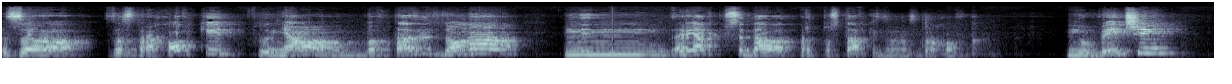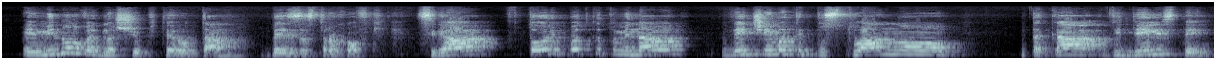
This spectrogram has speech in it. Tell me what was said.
За, за страховки няма. В тази зона рядко се дават предпоставки за застраховка. Но вече е минал веднъж Юпитер от там, без застраховки. Сега, втори път като минава, вече имате постоянно така, видели сте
